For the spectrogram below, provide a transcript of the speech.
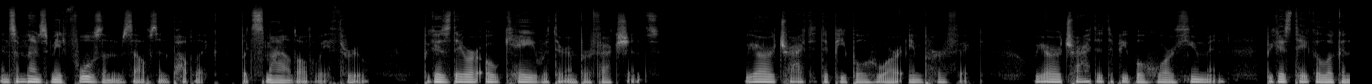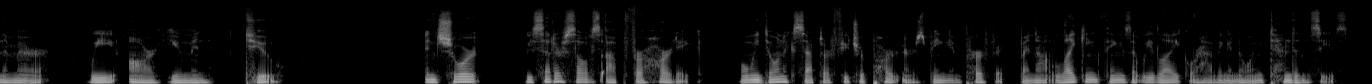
and sometimes made fools of themselves in public, but smiled all the way through because they were okay with their imperfections. We are attracted to people who are imperfect. We are attracted to people who are human because take a look in the mirror. We are human too. In short, we set ourselves up for heartache when we don't accept our future partners being imperfect by not liking things that we like or having annoying tendencies.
